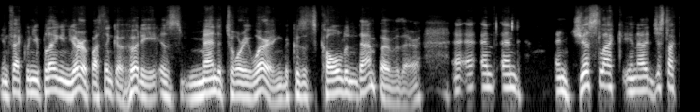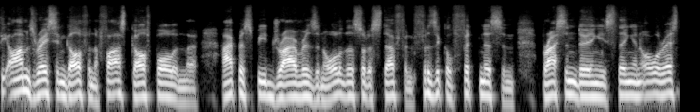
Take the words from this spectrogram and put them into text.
In fact, when you're playing in Europe, I think a hoodie is mandatory wearing because it's cold and damp over there. And, and, and, and just like, you know, just like the arms race in golf and the fast golf ball and the hyperspeed drivers and all of this sort of stuff and physical fitness and Bryson doing his thing and all the rest,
